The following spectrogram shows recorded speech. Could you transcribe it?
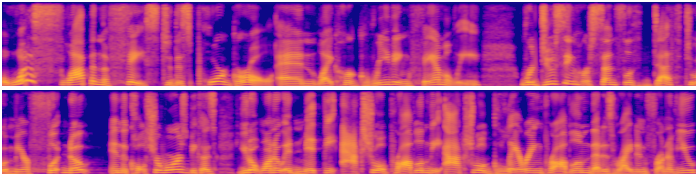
what a slap in the face to this poor girl and like her grieving family, reducing her senseless death to a mere footnote in the culture wars because you don't want to admit the actual problem, the actual glaring problem that is right in front of you.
